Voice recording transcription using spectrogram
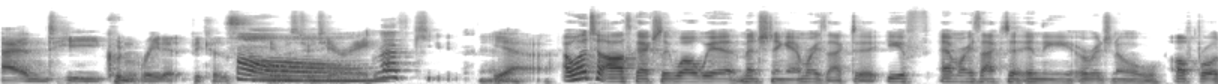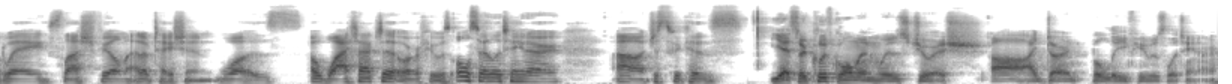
and he couldn't read it because he was too teary. That's cute. Yeah. I wanted to ask actually, while we're mentioning Emery's actor, if Emery's actor in the original off Broadway slash film adaptation was a white actor or if he was also Latino, uh, just because. Yeah, so Cliff Gorman was Jewish. Uh, I don't believe he was Latino.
